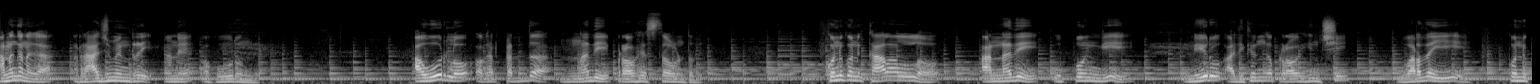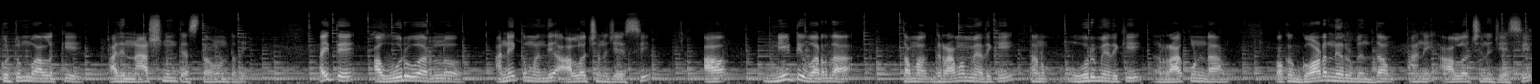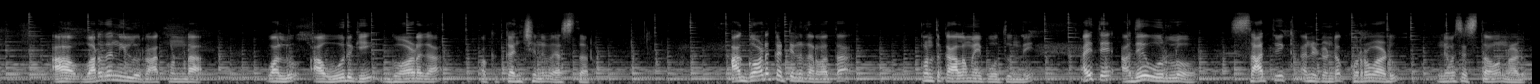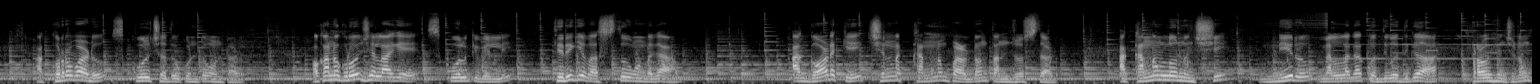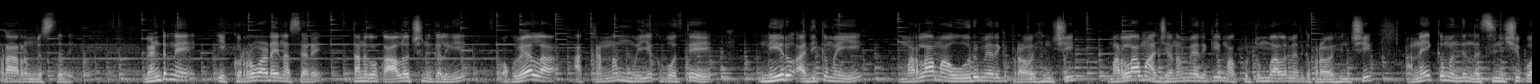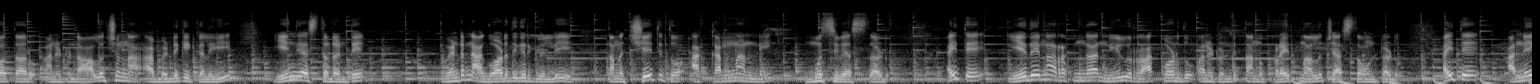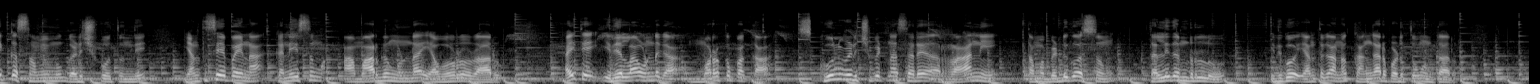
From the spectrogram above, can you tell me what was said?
అనగనగా రాజమండ్రి అనే ఒక ఊరు ఉంది ఆ ఊరిలో ఒక పెద్ద నది ప్రవహిస్తూ ఉంటుంది. కొన్ని కొన్ని కాలాలలో ఆ నది ఉప్పొంగి నీరు అధికంగా ప్రవహించి వరదయ్యి కొన్ని కుటుంబాలకి అది నాశనం తెస్తూ ఉంటుంది. అయితే ఆ ఊరు వారిలో అనేక మంది ఆలోచన చేసి ఆ నీటి వరద తమ గ్రామం మీదకి తన ఊరు మీదకి రాకుండా ఒక గోడ నిర్మిద్దాం అని ఆలోచన చేసి ఆ వరద నీళ్ళు రాకుండా వాళ్ళు ఆ ఊరికి గోడగా ఒక కంచెను వేస్తారు. ఆ గోడ కట్టిన తర్వాత కొంతకాలం అయిపోతుంది. అయితే అదే ఊరిలో సాత్విక్ అనేటువంటి కుర్రవాడు నివసిస్తూ ఉన్నాడు. ఆ కుర్రవాడు స్కూల్ చదువుకుంటూ ఉంటాడు. ఒకనొక రోజు ఇలాగే స్కూల్కి వెళ్ళి తిరిగి వస్తూ ఉండగా ఆ గోడకి చిన్న కన్నం పడడం తను చూస్తాడు. ఆ కన్నంలో నుంచి నీరు మెల్లగా కొద్ది కొద్దిగా ప్రవహించడం ప్రారంభిస్తుంది. వెంటనే ఈ కుర్రవాడైనా సరే తనకు ఒక ఆలోచన కలిగి ఒకవేళ ఆ కన్నం ముయ్యకపోతే నీరు అధికమయ్యి మరలా మా ఊరి మీదకి ప్రవహించి మరలా మా జనం మీదకి మా కుటుంబాల మీదకి ప్రవహించి అనేక మంది నశించిపోతారు అనేటువంటి ఆలోచన ఆ బిడ్డకి కలిగి ఏం చేస్తాడంటే వెంటనే ఆ గోడ దగ్గరికి వెళ్ళి తన చేతితో ఆ కన్నాన్ని మూసివేస్తాడు. అయితే ఏదైనా రకంగా నీళ్ళు రాకూడదు అనేటువంటి తను ప్రయత్నాలు చేస్తూ ఉంటాడు. అయితే అనేక సమయము గడిచిపోతుంది. ఎంతసేపు అయినా కనీసం ఆ మార్గం గుండా ఎవరూ రారు. అయితే ఇది ఇలా ఉండగా మరొక పక్క స్కూల్ విడిచిపెట్టినా సరే రాని తమ బిడ్డ కోసం తల్లిదండ్రులు ఇదిగో ఎంతగానో కంగారు పడుతూ ఉంటారు.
